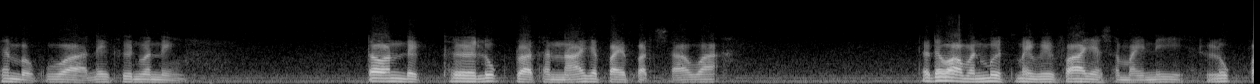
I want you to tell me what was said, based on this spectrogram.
ท่านบอกว่าในคืนวันหนึ่ง ตอนดึกเธอลุกปรารถนาจะไปปัสสาวะ แต่ถ้าว่ามันมืดไม่มีฟ้าอย่างสมัยนี้ลุกไป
